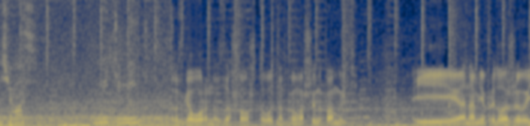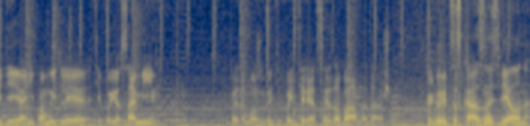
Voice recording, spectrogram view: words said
Вош, вош. Мыть, мыть. разговор у нас зашел, что вот надо бы машину помыть. И она мне предложила идею, а не помыть ли, типа, ее самим. Типа, это может быть, типа, интересно и забавно даже. Как говорится, сказано, сделано.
